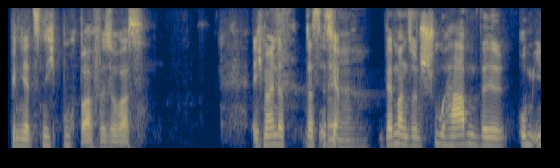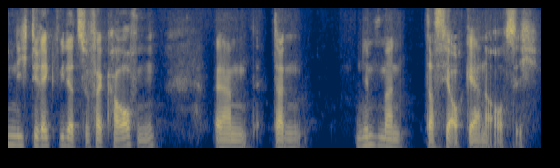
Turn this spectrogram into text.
bin jetzt nicht buchbar für sowas. Ich meine, das, das ist ja. ja. wenn man so einen Schuh haben will, um ihn nicht direkt wieder zu verkaufen, ähm, dann nimmt man das ja auch gerne auf sich.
